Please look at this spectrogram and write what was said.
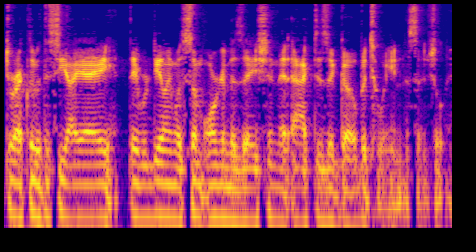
directly with the CIA. They were dealing with some organization that act as a go-between, essentially.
